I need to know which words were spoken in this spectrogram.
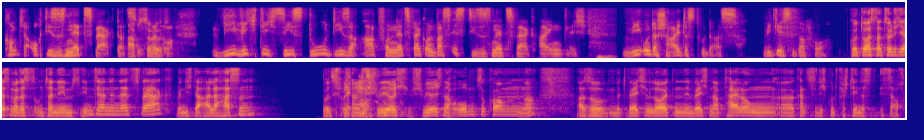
kommt ja auch dieses Netzwerk dazu. Absolut. Also, wie wichtig siehst du diese Art von Netzwerk und was ist dieses Netzwerk eigentlich? Wie unterscheidest du das? Wie gehst du da vor? Gut, du hast natürlich erstmal das unternehmensinterne Netzwerk. Wenn dich da alle hassen, wird es wahrscheinlich schwierig, schwierig nach oben zu kommen. Ne? Also mit welchen Leuten, in welchen Abteilungen äh, kannst du dich gut verstehen. Das ist auch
